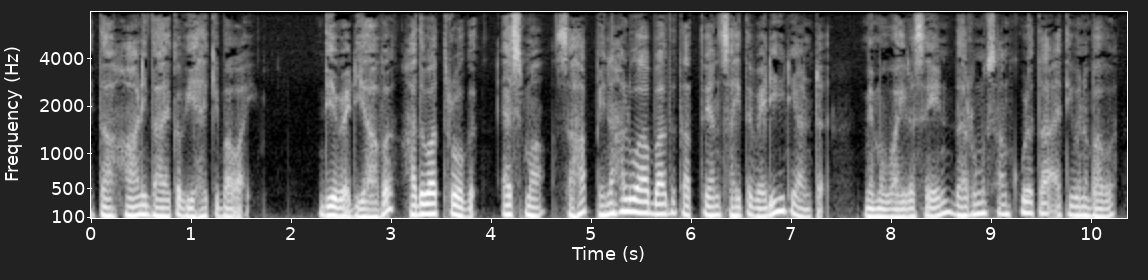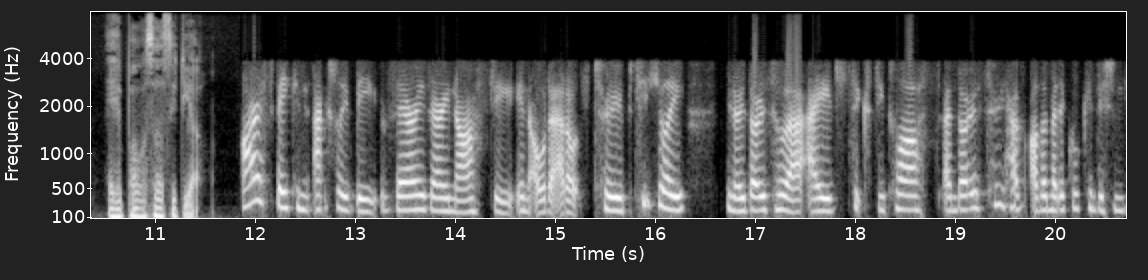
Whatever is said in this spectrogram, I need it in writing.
ඉතා හානිදායක විය හැකි බවයි. දිය වැඩියාව හදවත් රෝග ඇස්මා සහ පෙනහළු ආබාධ තත්ත්වයන් සහිත වැඩිහිටියන්ට මෙම වෛරසයෙන් දරුණු සංකූලතා ඇතිවන බව ඇය පවසා සිටියා. RSV can actually be very, very nasty in older adults too, particularly, you know, those who are aged 60 plus and those who have other medical conditions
